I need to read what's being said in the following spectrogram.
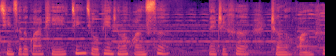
青色的瓜皮经久变成了黄色，那只鹤成了黄鹤。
